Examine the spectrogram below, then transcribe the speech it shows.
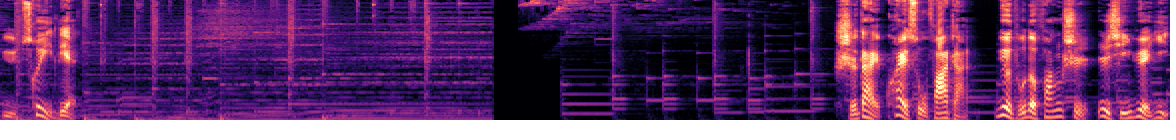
与淬炼。时代快速发展，阅读的方式日新月异。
